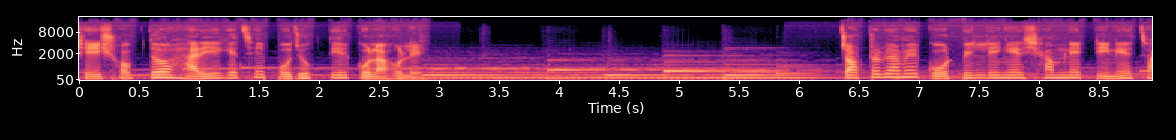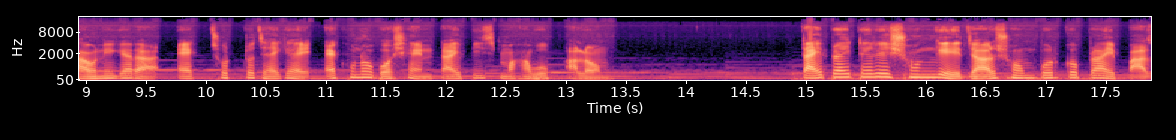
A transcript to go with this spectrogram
সেই শব্দ হারিয়ে গেছে প্রযুক্তির কোলাহলে। চট্টগ্রামের কোর্ট বিল্ডিংয়ের সামনে টিনের চাউনিগারা এক ছোট্ট জায়গায় এখনও বসেন টাইপিস্ট মাহবুব আলম। টাইপরাইটারের সঙ্গে যার সম্পর্ক প্রায় পাঁচ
